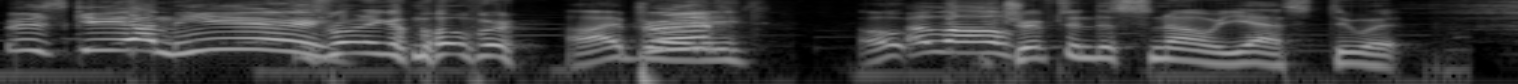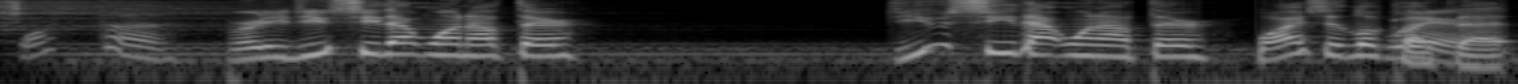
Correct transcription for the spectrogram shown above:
Frizky, I'm here! He's running him over. Hi, Birdie. Drift. Oh, Hello. Drift into snow. Yes, do it. What the? Birdie, do you see that one out there? Do you see that one out there? Why does it look like that?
